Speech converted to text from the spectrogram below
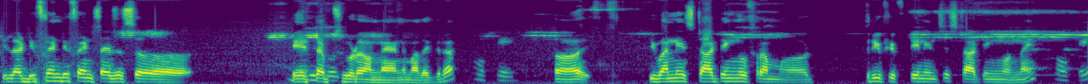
ఇలా different different sizes air tubs కూడా ఉన్నాయండి మా దగ్గర. ఓకే. ఇవన్నీ స్టార్టింగ్ ఫ్రమ్ త్రీ ఫిఫ్టీ నుంచి స్టార్టింగ్ ఉన్నాయి. ఓకే.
